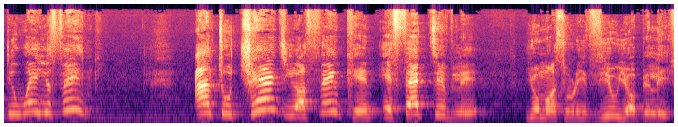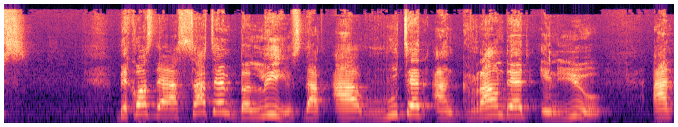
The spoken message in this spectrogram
the way you think. And to change your thinking effectively, you must review your beliefs. Because there are certain beliefs that are rooted and grounded in you, and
